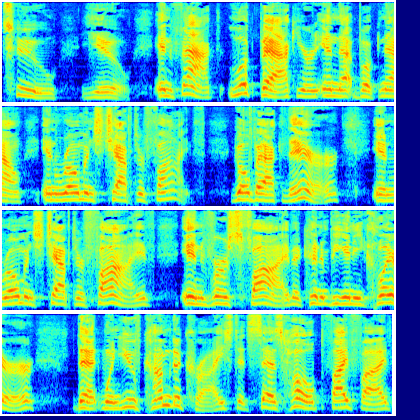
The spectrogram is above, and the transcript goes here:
to you. In fact, look back, you're in that book now, in Romans chapter 5 go back there in Romans chapter 5, in verse 5, it couldn't be any clearer that when you've come to Christ, it says hope, 5 5,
